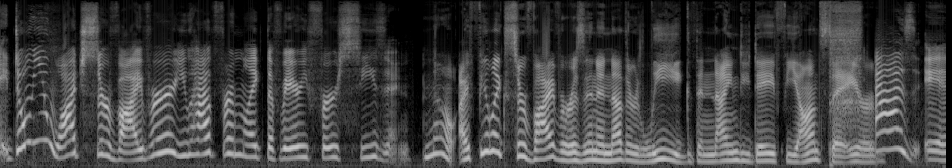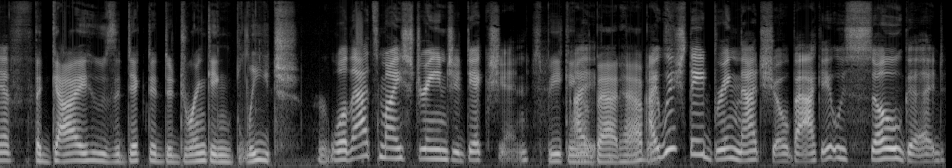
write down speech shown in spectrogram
wait, don't you watch Survivor? You have from like the very first season. No, I feel like Survivor is in another league than 90 Day Fiance or As if. the guy who's addicted to drinking bleach. Well, that's my strange addiction. speaking I- of bad habits. I wish they'd bring that show back. It was so good.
